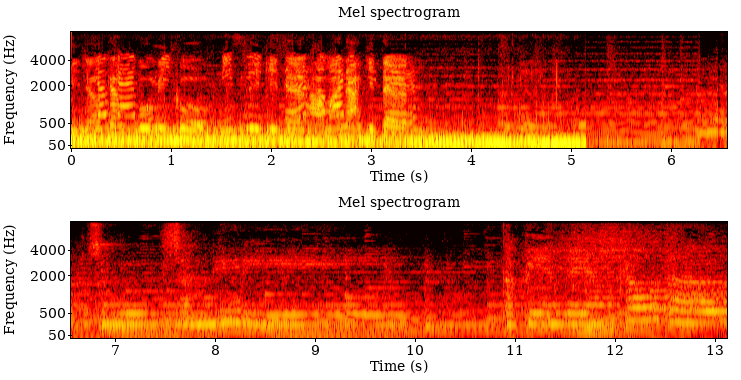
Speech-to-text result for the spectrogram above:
Hijaukan bumiku, misi kita, amanah kita. Sembuh sendiri Tapi andai yang kau tahu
